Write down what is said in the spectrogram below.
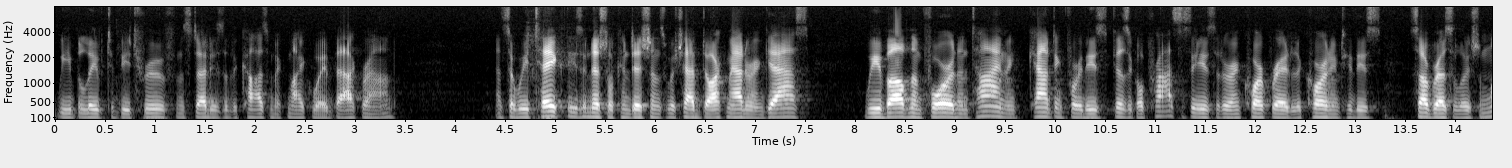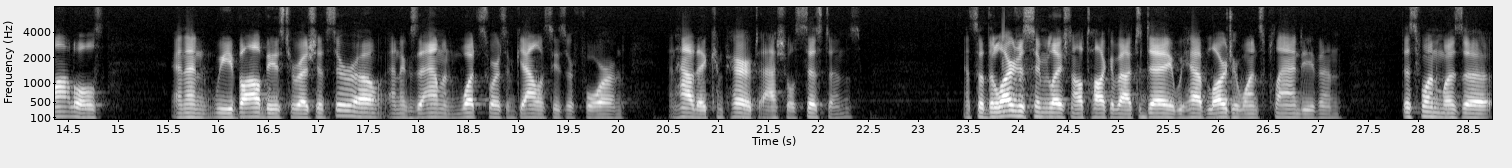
we believe to be true from studies of the cosmic microwave background. And so we take these initial conditions, which have dark matter and gas, we evolve them forward in time, accounting for these physical processes that are incorporated according to these sub-resolution models. And then we evolve these to redshift zero and examine what sorts of galaxies are formed and how they compare to actual systems. And so the largest simulation I'll talk about today, we have larger ones planned even. This one was a,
